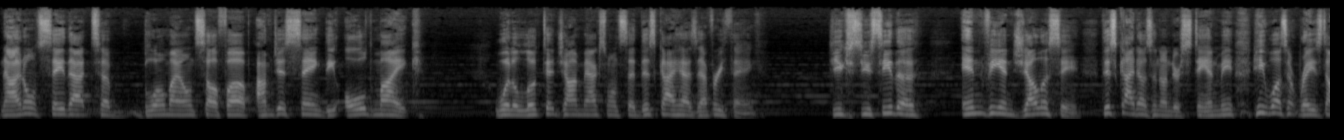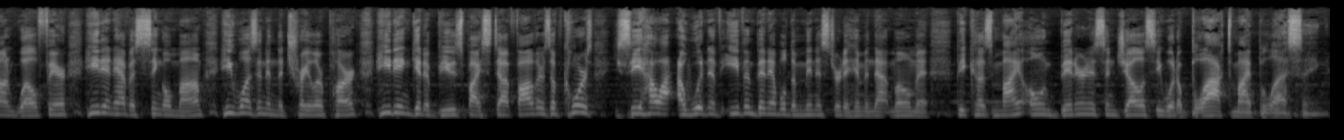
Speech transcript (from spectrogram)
Now, I don't say that to blow my own self up. I'm just saying the old Mike would have looked at John Maxwell and said, This guy has everything. Do you, do you see the envy and jealousy? This guy doesn't understand me. He wasn't raised on welfare. He didn't have a single mom. He wasn't in the trailer park. He didn't get abused by stepfathers. Of course, you see how I, I wouldn't have even been able to minister to him in that moment because my own bitterness and jealousy would have blocked my blessing.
